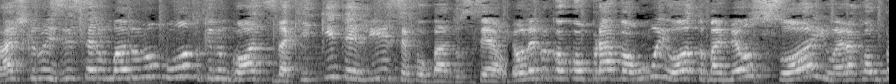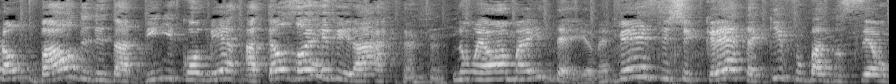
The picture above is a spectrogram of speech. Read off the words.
Acho que não existe ser humano no mundo que não gosta disso daqui. Que delícia, fubá do céu. Eu lembro que eu comprava um e outro, mas meu sonho era comprar um balde de dadinho e comer até os olhos revirar. não é uma má ideia, né? Vê esse chiclete aqui, fubá do céu,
